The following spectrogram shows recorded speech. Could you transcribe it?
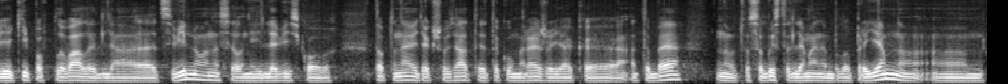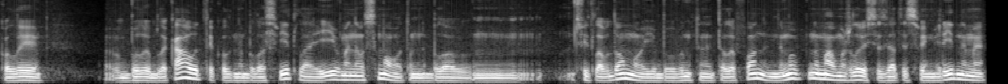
які повпливали для цивільного населення і для військових. Тобто, навіть якщо взяти таку мережу, як е, АТБ, ну особисто для мене було приємно, е, коли були блекаути, коли не було світла, і в мене у самого там не було світла вдома, і був вимкнений телефон. Не мав, не мав можливості зв'язати зі своїми рідними.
